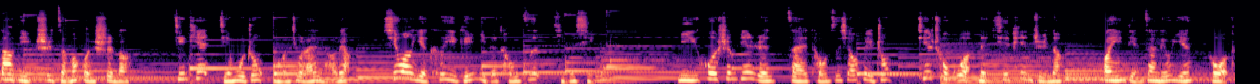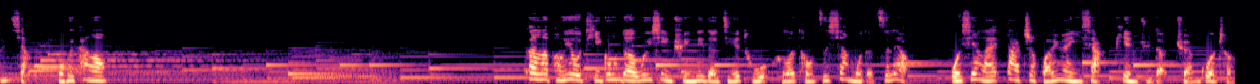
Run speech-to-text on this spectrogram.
到底是怎么回事呢？今天节目中我们就来聊聊，希望也可以给你的投资提个醒。你或身边人在投资消费中接触过哪些骗局呢？欢迎点赞留言和我分享，我会看哦。看了朋友提供的微信群内的截图和投资项目的资料，我先来大致还原一下骗局的全过程。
